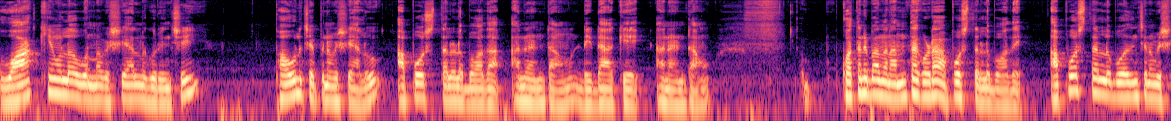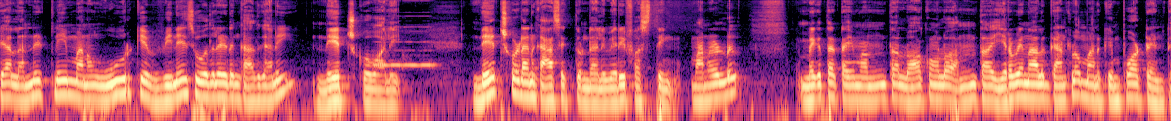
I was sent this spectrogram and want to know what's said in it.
వాక్యంలో ఉన్న విషయాలను గురించి పౌలు చెప్పిన విషయాలు అపోస్తలుల బోధ అని అంటాం డిడాకే అని అంటాం. కొత్త నిబంధన అంతా కూడా అపోస్తలుల బోధే. అపోస్తలు బోధించిన విషయాలన్నింటినీ మనం ఊరికే వినేసి వదిలేయడం కాదు కానీ నేర్చుకోవాలి. నేర్చుకోవడానికి ఆసక్తి ఉండాలి. వెరీ ఫస్ట్ థింగ్ మనోళ్ళు మిగతా టైం అంతా లోకంలో అంతా ఇరవై నాలుగు గంటలు మనకి ఇంపార్టెంట్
